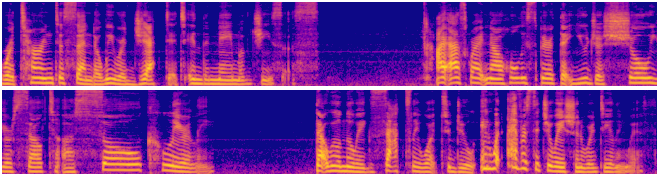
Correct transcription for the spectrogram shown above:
Return to sender. We reject it in the name of Jesus. I ask right now, Holy Spirit, that you just show yourself to us so clearly that we'll know exactly what to do in whatever situation we're dealing with.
